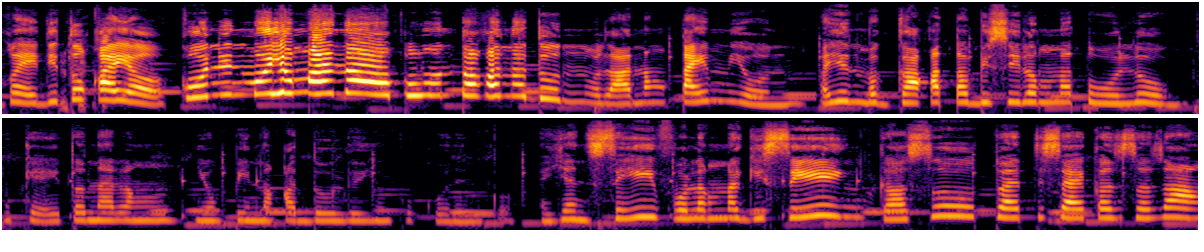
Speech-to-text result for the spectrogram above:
Okay, dito kayo. Kunin mo yung ano, Wala nang time yun. Ayun, magkakatabi silang natulog. Okay, ito na lang yung pinakadulo yung kukunin ko. Ayan, safe. Walang nagising. Kaso, 20 seconds na lang.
